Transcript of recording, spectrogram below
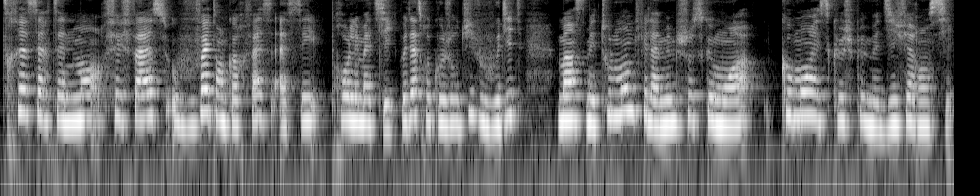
très certainement fait face ou vous faites encore face à ces problématiques. Peut-être qu'aujourd'hui vous vous dites mince mais tout le monde fait la même chose que moi, comment est-ce que je peux me différencier?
